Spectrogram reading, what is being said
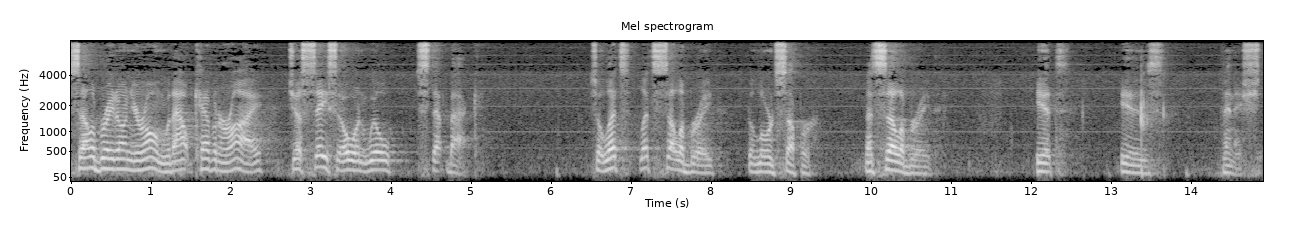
celebrate on your own without Kevin or I, just say so and we'll step back. So let's, let's celebrate the Lord's Supper. Let's celebrate. It is finished.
